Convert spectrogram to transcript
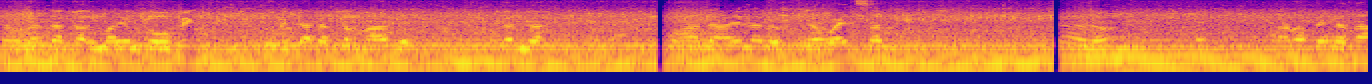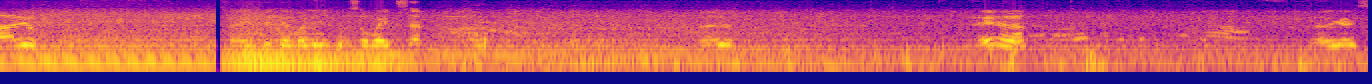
So, ganda, kalma yung tubig. Tubig dagat, kalmado. Ganda. Puhada Island, no? yung white sand. Ano? Narating na tayo. Excited na maligo sa white sand. Ayun. Ayun na. Ayun guys.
